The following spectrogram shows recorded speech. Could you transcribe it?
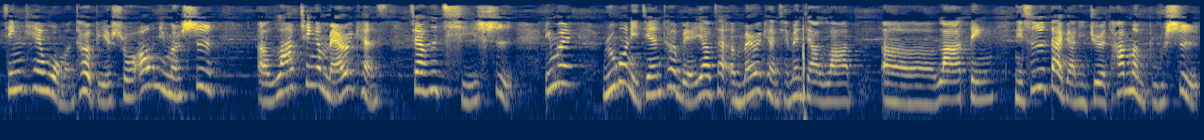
今天我们特别说哦，你们是呃 Latin Americans，这样是歧视。因为如果你今天特别要在 American 前面加拉呃拉丁，你是不是代表你觉得他们不是？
